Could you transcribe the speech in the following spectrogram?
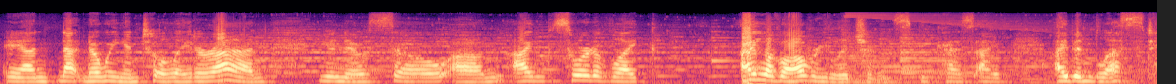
and not knowing until later on. You know, so um, I'm sort of like I love all religions because I've I've been blessed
